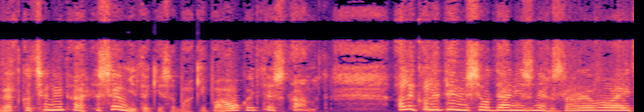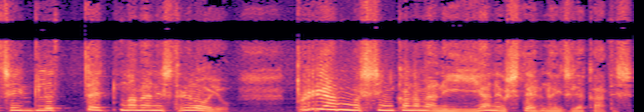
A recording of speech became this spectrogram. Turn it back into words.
ветко це не агресивні такі собаки, погавкають і стануть. Але коли дивишся, один із них зривається і летить на мене стрілою. Прямо сінько на мене, і я не встиг навіть злякатися.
